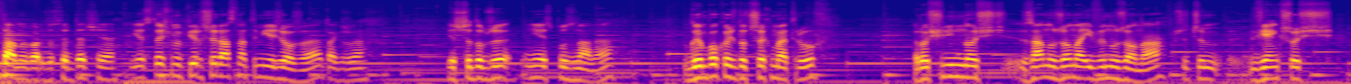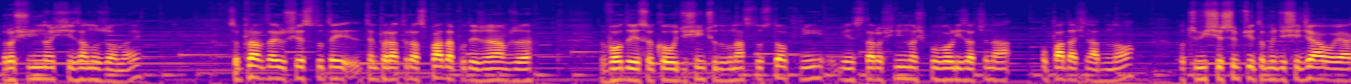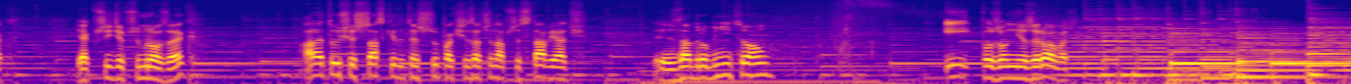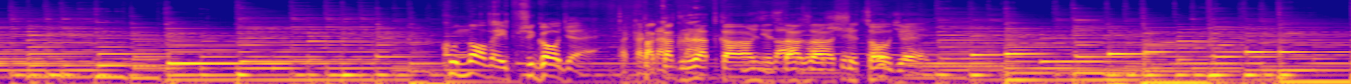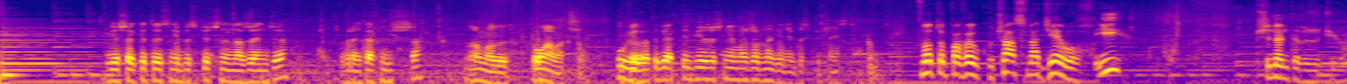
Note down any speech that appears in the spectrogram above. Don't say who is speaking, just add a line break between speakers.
Witamy bardzo serdecznie. Jesteśmy pierwszy raz na tym jeziorze, także jeszcze dobrze nie jest poznane. Głębokość do 3 metrów, roślinność zanurzona i wynurzona, przy czym większość roślinności zanurzonej. Co prawda już jest tutaj, temperatura spada, podejrzewam, że wody jest około 10-12 stopni, więc ta roślinność powoli zaczyna opadać na dno. Oczywiście szybciej to będzie się działo, jak, jak przyjdzie przymrozek, ale to już jest czas, kiedy ten szczupak się zaczyna przestawiać y, za drobnicą i porządnie żerować. Ku nowej przygodzie.
Taka,
Taka gratka nie, zdarza się co dzień. Wiesz, jakie to jest niebezpieczne narzędzie w rękach mistrza?
No może połamać.
Mówię, dlatego jak ty bierzesz, nie ma żadnego niebezpieczeństwa. No to Pawełku, czas na dzieło. I przynętę wyrzuciła.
